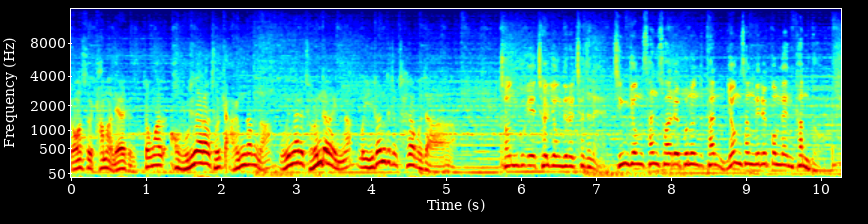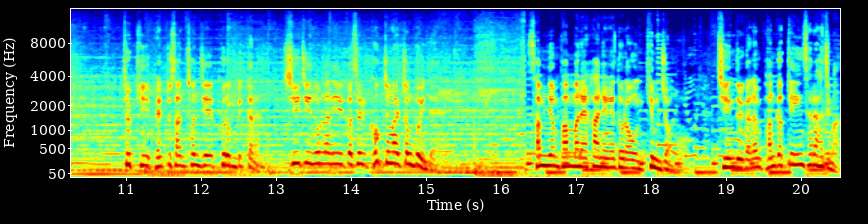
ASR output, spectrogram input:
영화 속에 담아내야 돼. 정말 아, 우리나라가 저렇게 아름답나? 우리나라에 저런 데가 있나? 뭐 이런 데 좀 찾아보자. 전국의 절경들을 찾아내 진경산수화를 보는 듯한 영상미를 뽐낸 감독. 특히 백두산 천지의 푸른 빛깔은 CG 논란이 일 것을 걱정할 정도인데 3년 반 만에 한양에 돌아온 김정호 지인들과는 반갑게 인사를 하지만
